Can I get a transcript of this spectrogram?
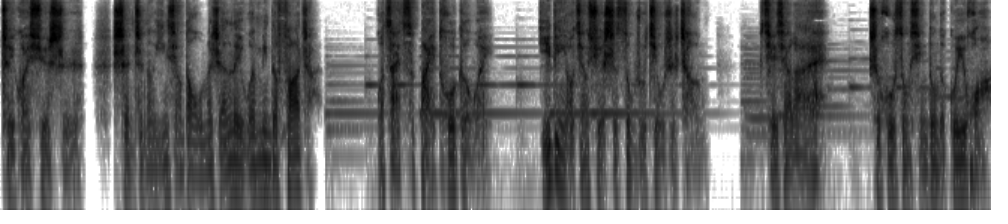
这块血石……”甚至能影响到我们人类文明的发展。我在此拜托各位，一定要将血石送入旧日城。接下来是护送行动的规划，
